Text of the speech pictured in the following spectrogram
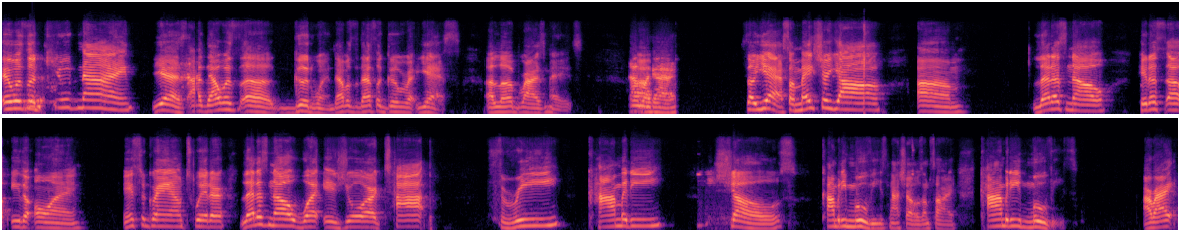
it was a cute nine. Yes, I, that was a good one. That was that's a good re- yes. I love bridesmaids. oh my uh, god. So yeah, so make sure y'all um let us know. Hit us up either on Instagram, Twitter. Let us know what is your top three comedy shows, comedy movies, not shows. I'm sorry, comedy movies. All right.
